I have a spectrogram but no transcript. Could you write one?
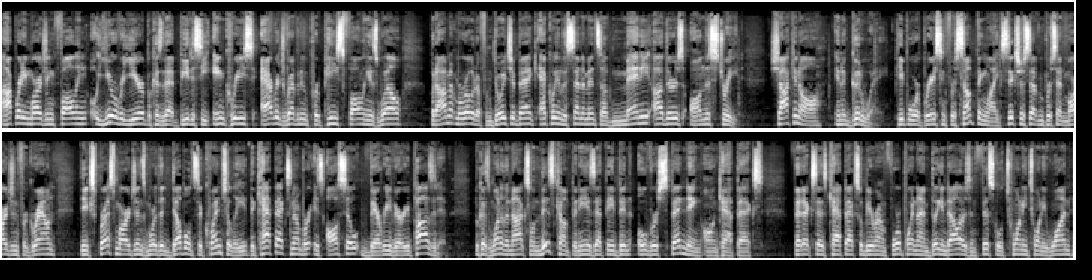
Operating margin falling year over year because of that B2C increase, average revenue per piece falling as well. But Amit Mehrotra from Deutsche Bank echoing the sentiments of many others on the street. Shock and awe in a good way. People were bracing for something like 6 or 7% margin for ground. The express margins more than doubled sequentially. The capex number is also very, very positive because one of the knocks on this company is that they've been overspending on capex. FedEx says capex will be around $4.9 billion in fiscal 2021,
